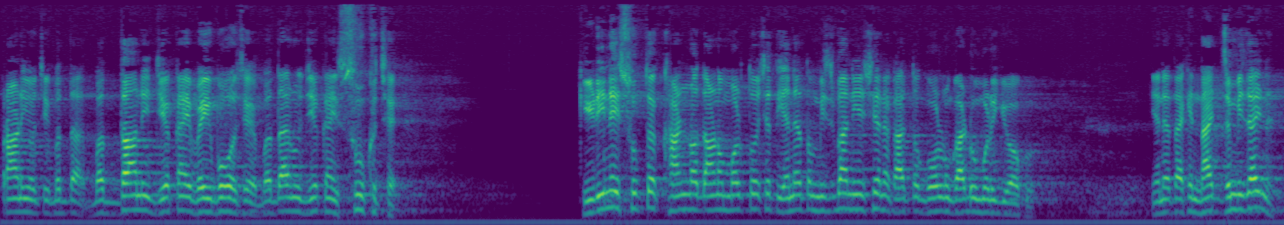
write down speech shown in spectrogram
પ્રાણીઓ છે, બધા, બધાની જે કાંઈ વૈભવ છે, બધાનું જે કાંઈ સુખ છે. કીડીને સુખ તો ખાંડનો દાણો મળતો છે એને તો મિજબાની છે ને કે તો ગોળનું ગાડું મળી ગયું આખું. એને તો આખી નાચ જમી જાય ને.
